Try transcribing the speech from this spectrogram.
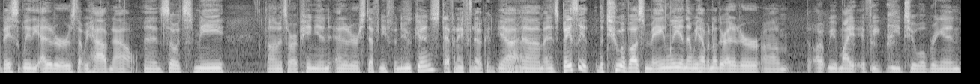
basically the editors that we have now. And so it's me, um, it's our opinion editor, Stephanie Finucane. Stephanie Finucane. Yeah, Uh-huh. um, and it's basically the two of us mainly, and then we have another editor. Um, uh, we might, if we need to, we'll bring in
